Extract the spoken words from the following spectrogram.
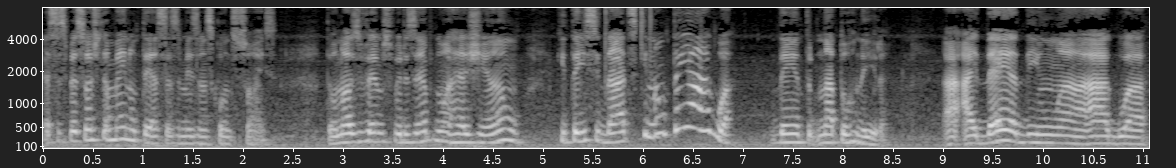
essas pessoas também não têm essas mesmas condições. Então, nós vivemos, por exemplo, numa região que tem cidades que não tem água dentro na torneira a, a ideia de uma água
